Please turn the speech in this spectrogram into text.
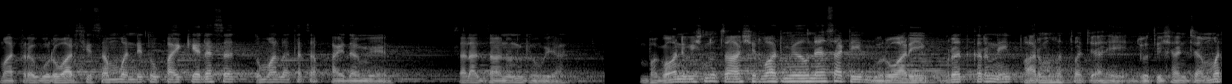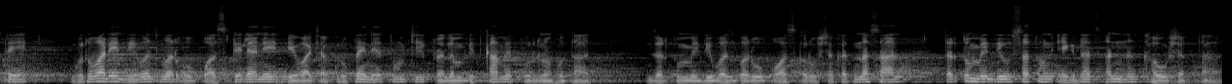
मात्र गुरुवारशी संबंधित उपाय केल्यासच तुम्हाला त्याचा फायदा मिळेल. चला जाणून घेऊया. भगवान विष्णूचा आशीर्वाद मिळवण्यासाठी गुरुवारी व्रत करणे फार महत्त्वाचे आहे. ज्योतिषांच्या मते गुरुवारी दिवसभर उपवास केल्याने देवाच्या कृपेने तुमची प्रलंबित कामे पूर्ण होतात. जर तुम्ही दिवसभर उपवास करू शकत नसाल तर तुम्ही दिवसातून एकदाच अन्न खाऊ शकता.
